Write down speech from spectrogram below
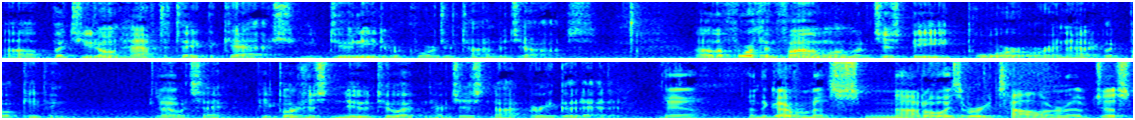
Uh, but you don't have to take the cash. You do need to record your time to jobs. Uh, the fourth and final one would just be poor or inadequate bookkeeping. Yep. I would say people are just new to it and they're just not very good at it. Yeah, and the government's not always very tolerant of just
